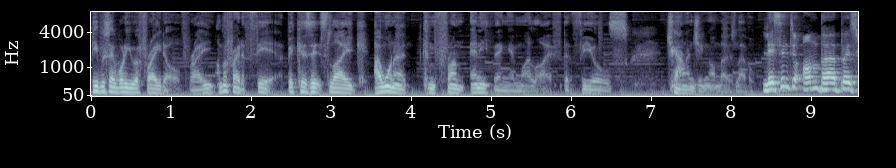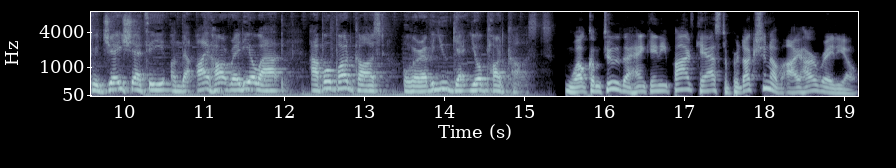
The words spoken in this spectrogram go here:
People say, What are you afraid of? Right? I'm afraid of fear because it's like I want to confront anything in my life that feels challenging on those levels. Listen to On Purpose with Jay Shetty on the iHeartRadio app, Apple Podcast, or wherever you get your podcasts. Welcome to the Hank Haney Podcast, a production of iHeartRadio.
